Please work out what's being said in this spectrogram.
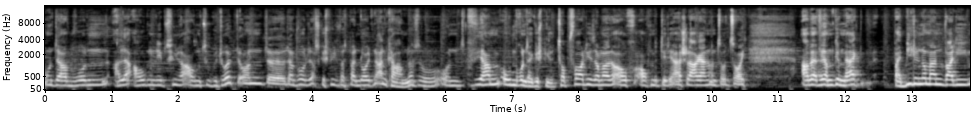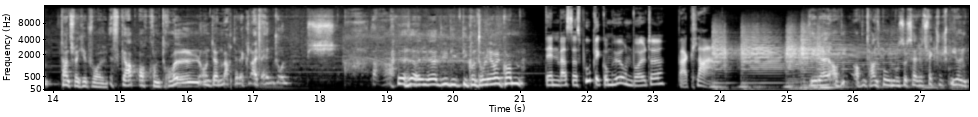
Und da wurden alle Augen nebst Hühneraugen zugedrückt und äh, dann wurde das gespielt, was bei den Leuten ankam. Ne? So, und wir haben oben runter gespielt. Top 40, sagen wir, auch, auch mit DDR-Schlagern und so Zeug. Aber wir haben gemerkt, bei Beatle-Nummern war die Tanzfläche voll. Es gab auch Kontrollen und dann machte der Kneipe schon. Psch, ah, die, die, die Kontrolleure kommen. Denn was das Publikum hören wollte, war klar. Jeder auf, auf dem Tanzboden musste Satisfaction spielen.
